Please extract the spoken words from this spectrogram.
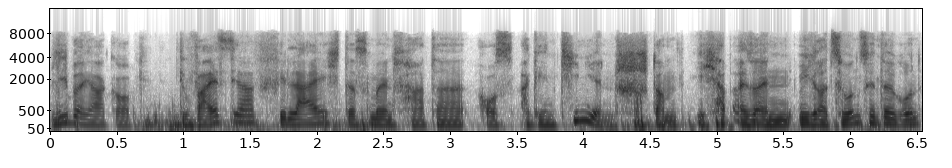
Lieber Jakob, du weißt ja vielleicht, dass mein Vater aus Argentinien stammt. Ich habe also einen Migrationshintergrund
